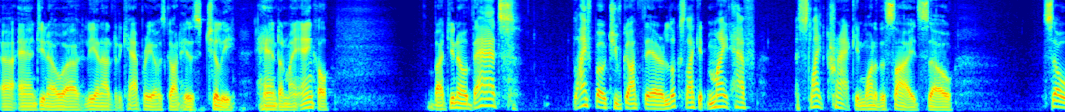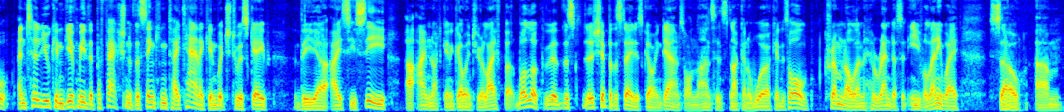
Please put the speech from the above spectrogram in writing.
uh, and you know, uh, Leonardo DiCaprio has got his chilly hand on my ankle. But you know, that lifeboat you've got there looks like it might have a slight crack in one of the sides. So, so until you can give me the perfection of the sinking Titanic in which to escape the uh, ICC, uh, I'm not going to go into your life, but Well, look, the, the, the, ship of the state is going down. It's all nonsense. It's not going to work. And it's all criminal and horrendous and evil anyway. So, um,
